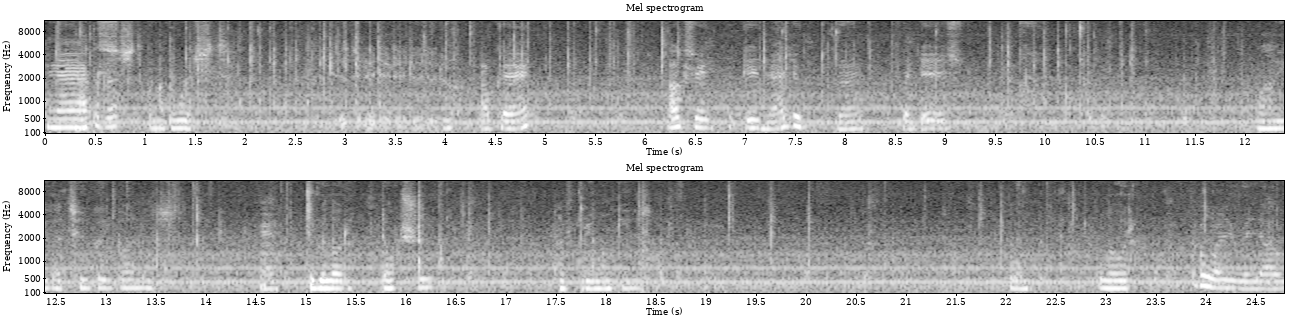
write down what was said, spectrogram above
Not the best, but not the worst. Okay. Actually, did magic for this. Wow, you got two good guns. Yeah. You reload, don't shoot. Have three monkeys. Boom. Reload. I want to reload.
